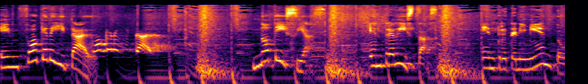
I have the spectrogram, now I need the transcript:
Enfoque digital. Noticias. Entrevistas. Entretenimiento.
